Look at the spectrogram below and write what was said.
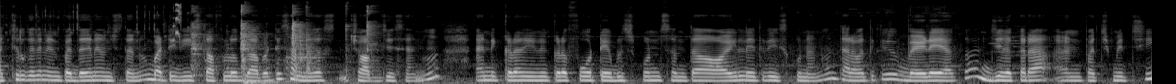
యాక్చువల్గా అయితే నేను పెద్దగానే ఉంచుతాను. బట్ ఇది స్టఫ్లో కాబట్టి సన్నగా చాప్ చేశాను. అండ్ ఇక్కడ నేను ఇక్కడ ఫోర్ టేబుల్ స్పూన్స్ అంత ఆయిల్ అయితే తీసుకున్నాను. తర్వాతకి వేడయ్యాక జీలకర్ర అండ్ పచ్చిమిర్చి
